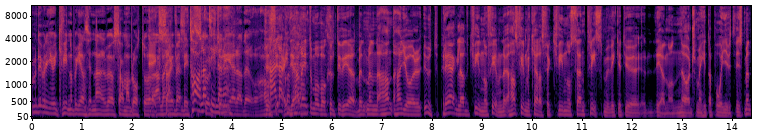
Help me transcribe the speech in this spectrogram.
men det är väl kvinnor på gränsen till nervöst sammanbrott och alla är Exakt. väldigt Tala skulpturerade. Och, ja. Precis. Alla Det handlar inte om att vara kultiverad, men, men han, han gör utpräglad kvinnofilm. Hans filmer kallas för kvinnocentrism, vilket ju det är någon nörd som har hittat på givetvis. Men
